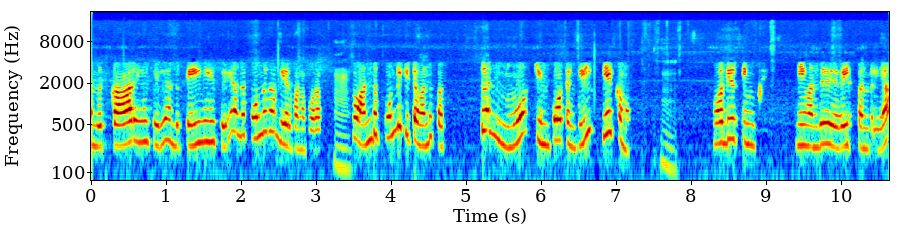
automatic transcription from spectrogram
அந்த ஸ்காரையும் சரி அந்த பெயினையும் சரி அந்த பொண்ணு தான் பியர் பண்ண போறா. ஸோ அந்த பொண்ணு கிட்ட வந்து ஃபர்ஸ்ட் அண்ட் மோஸ்ட் இம்பார்ட்டன்ட்லி கேட்கணும். வாட் யூ திங்க் நீ வந்து வெயிட் பண்றியா?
